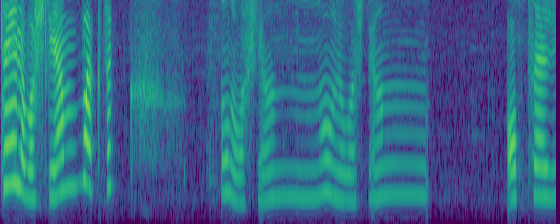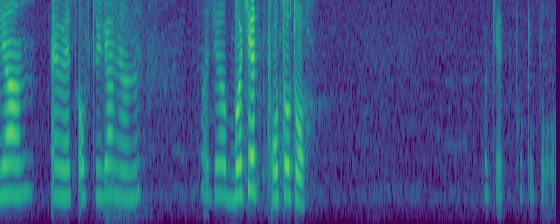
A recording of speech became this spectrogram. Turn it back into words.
T ile başlayan baktık. O ile başlayan, o ile başlayan Obserjan. Evet, obserjan yani. Acaba paket potato. Paket potato.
